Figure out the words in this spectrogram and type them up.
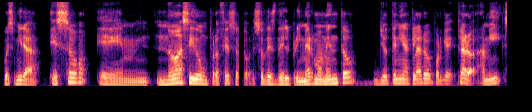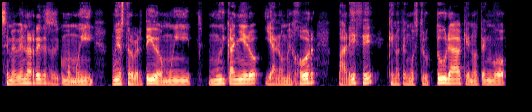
Pues mira, eso em, no ha sido un proceso. Eso desde el primer momento yo tenía claro, porque claro, a mí se me ven las redes así como muy, muy extrovertido, muy, muy cañero, y a lo mejor parece que no tengo estructura, que no tengo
